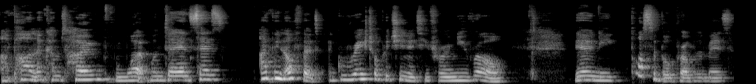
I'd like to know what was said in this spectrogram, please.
our partner comes home from work one day and says, I've been offered a great opportunity for a new role. The only possible problem is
